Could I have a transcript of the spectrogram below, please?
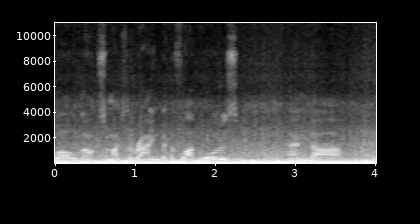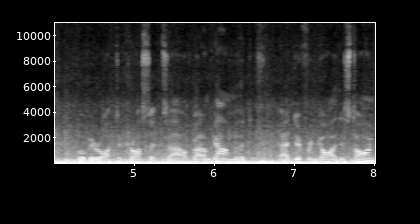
Well not so much the rain but the flood waters. And uh, we'll be right to cross it. So I've got I'm going with a, a different guy this time.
